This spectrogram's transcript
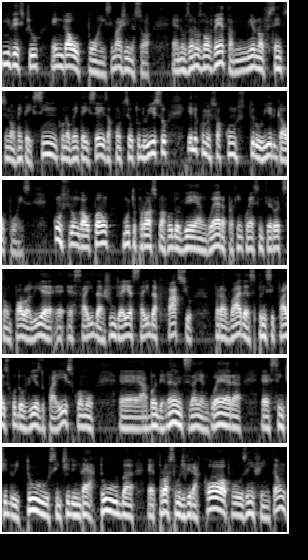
e investiu em galpões. Imagina só, é, nos anos 90, 1995, 96, aconteceu tudo isso. Ele começou a construir galpões. Construiu um galpão muito próximo à rodovia Anguera. Para quem conhece o interior de São Paulo, ali é, é, é saída, Jundiaí é saída fácil para várias principais rodovias do país, como é, a Bandeirantes, a Anguera, é, sentido Itu, sentido Indaiatuba, é, próximo de Viracopos, enfim. Então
